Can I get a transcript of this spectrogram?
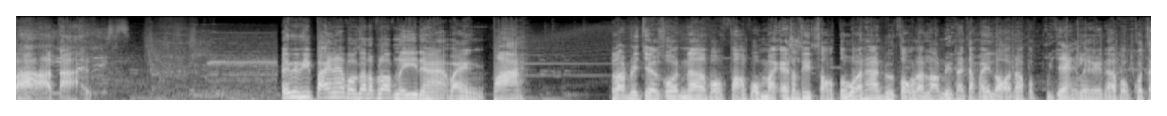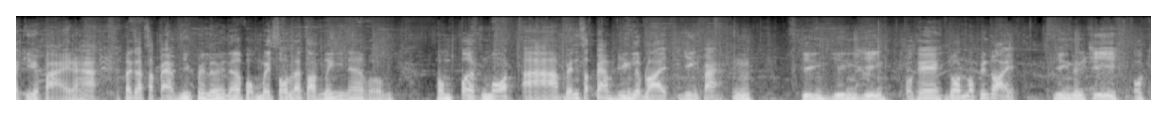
อ่าตายเอ้ยพี่พี่ไปนะผมสำหรับรอบนี้นะฮะแม่งมารอบนี้เจอคนนะผมฟังผมมาเอสทีสองตัวนะฮะดูตรงแล้วรอบนี้น่าจะไม่รอดนะผมกูแย่งเลยนะผมกดตะกี้ไปนะฮะแล้วก็สแปมยิงไปเลยนะผมไม่สนแล้วตอนนี้นะผมผมเปิดโหมดอ่าเบนสแปมยิงเรียบร้อยยิงไปอืมยิงยิงยิงโอเคโดดหลบนิดหน่อย ยิงหนึ่งทีโอเค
